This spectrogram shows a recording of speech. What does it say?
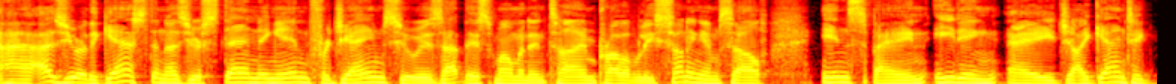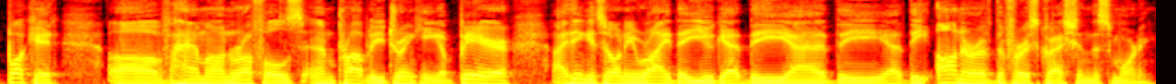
Uh, as you're the guest and as you're standing in for James, who is at this moment in time probably sunning himself in Spain, eating a gigantic bucket of ham on ruffles and probably drinking a beer, I think it's only right that you get the uh, the uh, the honor of the first question this morning.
